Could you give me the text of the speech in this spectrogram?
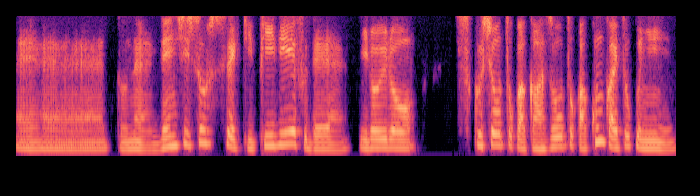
えー、っとね、電子書籍 PDF でいろいろスクショとか画像とか、今回特に、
